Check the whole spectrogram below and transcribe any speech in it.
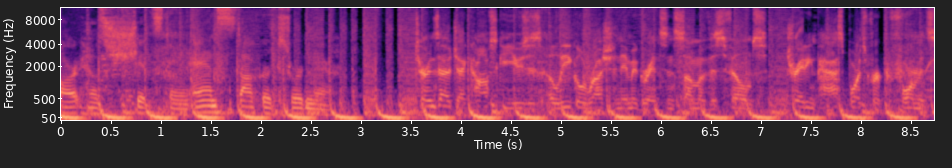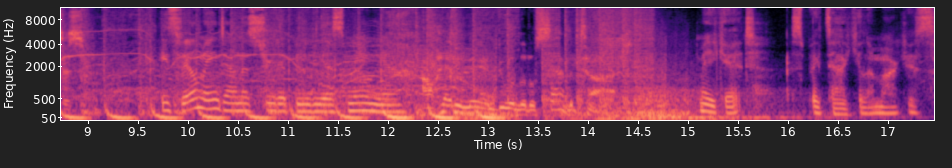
art house shit stain and stalker extraordinaire. Turns out Tchaikovsky uses illegal Russian immigrants in some of his films, trading passports for performances. He's filming down the street at BDS Mania. I'll head in there and do a little sabotage. Make it spectacular, Marcus.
